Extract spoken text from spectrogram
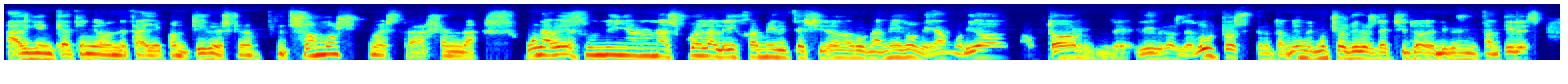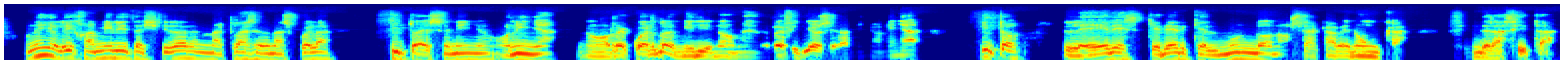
alguien que ha tenido un detalle contigo, es que somos nuestra agenda. Una vez un niño en una escuela le dijo a Mili Teixidor, un amigo que ya murió, autor de libros de adultos, pero también de muchos libros de éxito de libros infantiles, un niño le dijo a Mili Teixidor en una clase de una escuela, cito a ese niño o niña, no recuerdo, Emily no me refirió si era niño o niña, cito, leer es querer que el mundo no se acabe nunca. Fin de la cita.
